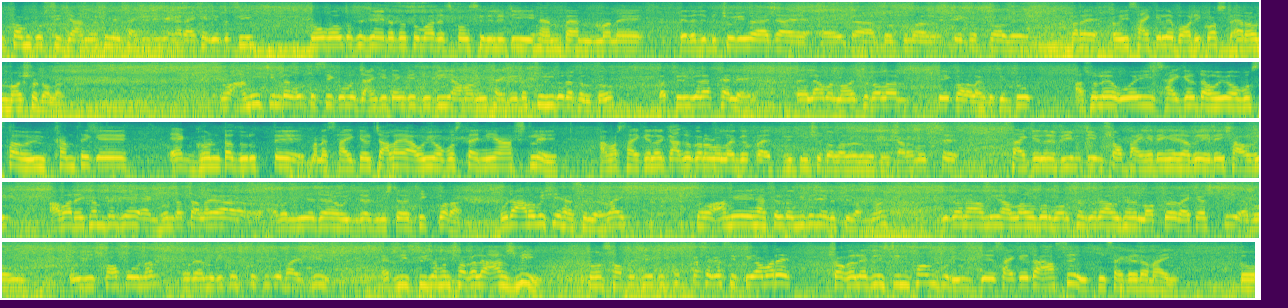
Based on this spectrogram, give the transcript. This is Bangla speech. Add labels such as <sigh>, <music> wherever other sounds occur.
ইনফর্ম করছি যে আমি ওখানে সাইকেল জায়গায় রেখে যেতেছি। তো বলতেছে যে এটা তো তোমার রেসপন্সিবিলিটি হ্যান ত্যান মানে এটা যদি চুরি হয়ে যায়, এটা তো তোমার পে করতে হবে। মানে ওই সাইকেলের বডি কস্ট অ্যারাউন্ড নয়শো ডলার তো আমি চিন্তা করতেছি, কোনো জাঙ্কি ট্যাঙ্কি যদি আমার ওই সাইকেলটা চুরি করে ফেলতো বা চুরি করে ফেলে, তাহলে আমার নয়শো ডলার পে করা লাগবে। কিন্তু আসলে ওই সাইকেলটা ওই অবস্থা, ওইখান থেকে এক ঘণ্টা দূরত্বে মানে সাইকেল চালায় ওই অবস্থায় নিয়ে আসলে আমার সাইকেলের কাজও করানো লাগবে প্রায় দুই তিনশো ডলারের মতো কারণ হচ্ছে সাইকেলের রিম টিম সব ভাঙে টেঙে যাবে, এটাই স্বাভাবিক। আবার এখান থেকে এক ঘণ্টা চালায় আবার নিয়ে যায় ওই যেটা জিনিসটা ঠিক করা। ওটা আরও বেশি হ্যাসেলের রাইট তো আমি এই হ্যাসেলটা নিতে চাইতেছিলাম না। যে কারণে আমি আল্লাহর উপর ভরসা করে ওইখানে লক করে রেখে আসছি এবং ওই যে শপ ওনার ওরে আমি রিকোয়েস্ট করছি যে, ভাই প্লিজ অ্যাটলিস্ট তুই যখন সকালে আসবি, তোর শপে যেহেতু খুব কাছাকাছি, তুই আমারে সকালে অ্যাটলিস্ট ইনফর্ম করিস যে সাইকেলটা আছে কি সাইকেলটা নাই। তো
